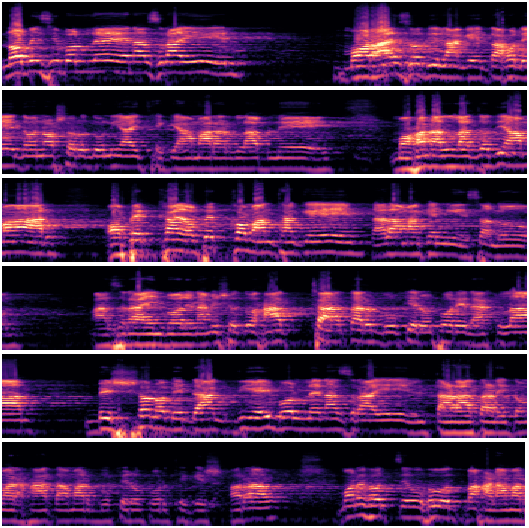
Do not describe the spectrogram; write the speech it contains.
নবীজি বললেন যদি লাগে, তাহলে নসর দুনিয়ায় থেকে আমার আর লাভ নেই। মহান আল্লাহ যদি আমার অপেক্ষায় অপেক্ষমান থাকে, তাহলে আমাকে নিয়ে চলো আজরাইল বলেন, আমি শুধু হাতটা তার বুকের উপরে রাখলাম। বিশ্বনবী ডাক দিয়েই বললেন, আজরাইল, তাড়াতাড়ি তোমার হাত আমার বুকের ওপর থেকে সরাও। মনে হচ্ছে উহুদ পাহাড় আমার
